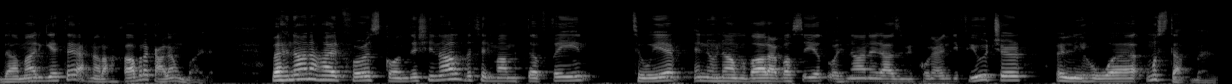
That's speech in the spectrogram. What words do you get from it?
إذا ما لقيته إحنا راح نخابرك على موبايلك. فهنا هاي ال first conditional مثل ما متفقين سوية إنه هنا مضارع بسيط وهنا لازم يكون عندي future اللي هو مستقبل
